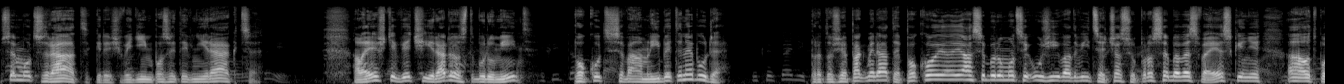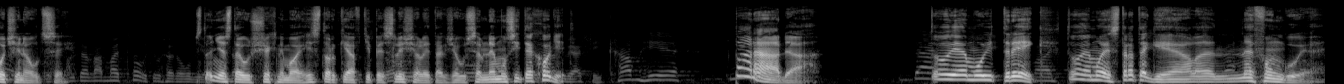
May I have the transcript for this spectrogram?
Jsem moc rád, když vidím pozitivní reakce. Ale ještě větší radost budu mít, pokud se vám líbit nebude. Protože pak mi dáte pokoj a já si budu moci užívat více času pro sebe ve své jeskyni a odpočinout si. Stejně jste už všechny moje historky a vtipy slyšeli, takže už sem nemusíte chodit. Paráda. To je můj trik, to je moje strategie, ale nefunguje.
